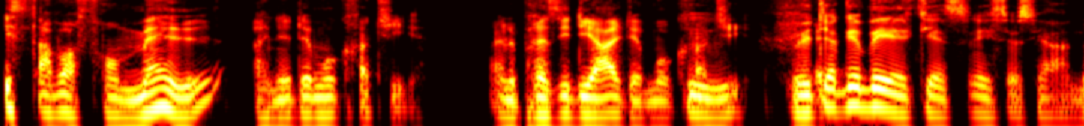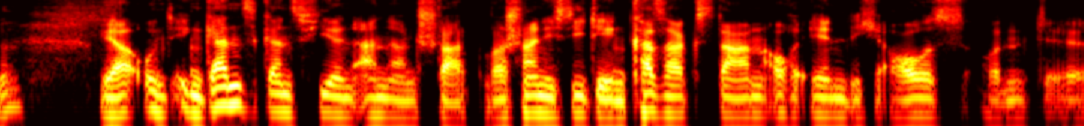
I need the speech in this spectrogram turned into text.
ist aber formell eine Demokratie. Eine Präsidialdemokratie. Mhm. Wird ja gewählt jetzt nächstes Jahr, ne? Ja, und in ganz, ganz vielen anderen Staaten. Wahrscheinlich sieht die in Kasachstan auch ähnlich aus und äh,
